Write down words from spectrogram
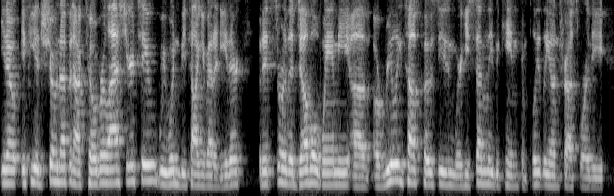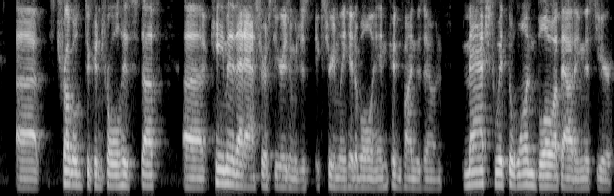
you know, if he had shown up in October last year too, we wouldn't be talking about it either. But it's sort of the double whammy of a really tough postseason where he suddenly became completely untrustworthy, uh, struggled to control his stuff uh, came into that Astro series and was just extremely hittable and couldn't find the zone. Matched with the one blow up outing this year.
